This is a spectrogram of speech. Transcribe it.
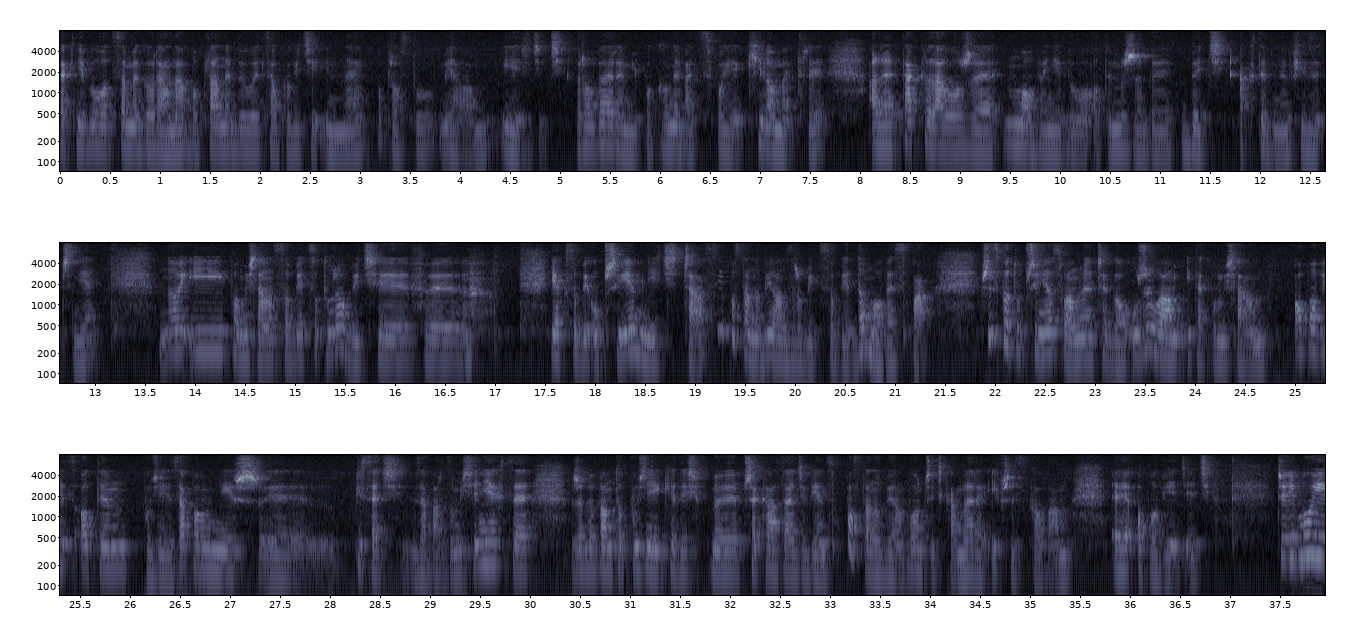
tak nie było od samego rana, bo plany były całkowicie inne. Po prostu miałam jeździć rowerem i pokonywać swoje kilometry, ale tak lało, że mowy nie było o tym, żeby być aktywnym fizycznie. No i pomyślałam sobie, co tu robić w jak sobie uprzyjemnić czas i postanowiłam zrobić sobie domowe spa. Wszystko tu przyniosłam, czego użyłam i tak pomyślałam, opowiedz o tym, później zapomnisz, yy, pisać za bardzo mi się nie chce, żeby Wam to później kiedyś yy, przekazać, więc postanowiłam włączyć kamerę i wszystko Wam yy, opowiedzieć. Czyli mój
